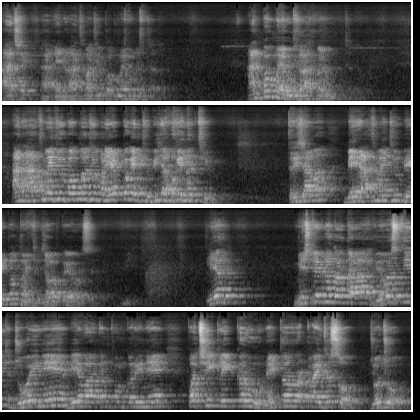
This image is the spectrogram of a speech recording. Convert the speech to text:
આ છે? હા, એનો હાથમાંથી પગમાં એવું નથી થતું. આન પગમાં એવું થયું, હાથમાં એવું નથી થતું. આના હાથમાં થયું, પગમાં થયું, પણ એક પગે થયું, બીજા પગે નથી થયું. ત્રીજામાં બે હાથમાં થયું, બે પગમાં થયું. જવાબ કયો હશે બી. ક્લિયર મિસ્ટેક ન કરતા, વ્યવસ્થિત જોઈને બે વાર કન્ફર્મ કરીને પછી ક્લિક કરવું, નહીતર અટવાઈ જશો. જોજો.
